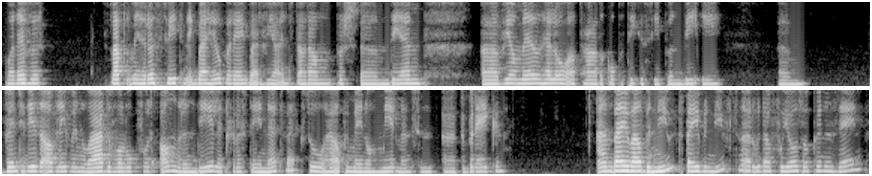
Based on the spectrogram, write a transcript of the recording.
Whatever. Laat het mij gerust weten. Ik ben heel bereikbaar via Instagram, DM, ehm, eh, via mail hello.hadekoppeltekens.be. Um, ehm, vind je deze aflevering waardevol ook voor anderen? Deel het gerust in je netwerk. Zo help je mij nog meer mensen uh, te bereiken. En ben je wel benieuwd? Ben je benieuwd naar hoe dat voor jou zou kunnen zijn?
